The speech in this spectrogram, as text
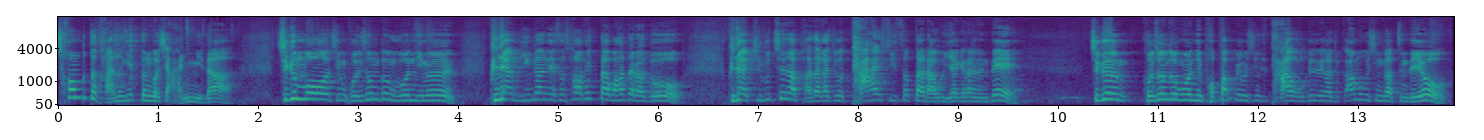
처음부터 가능했던 것이 아닙니다. 지금 뭐 지금 권성동 의원님은 그냥 민간에서 사업했다고 하더라도 그냥 기부채나 받아가지고 다 할 수 있었다라고 이야기를 하는데 지금 권성동 의원님 법학 배우신 지 다 오래돼가지고 까먹으신 것 같은데요.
